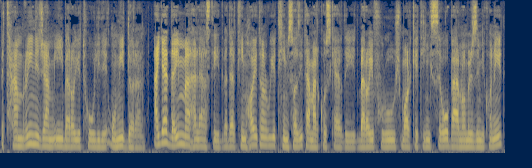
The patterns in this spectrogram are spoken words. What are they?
به تمرین جمعی برای تولید امید دارند. اگر در این مرحله هستید و در تیم هایتان روی تیم سازی تمرکز کردید برای فروش marketing SEO برنامه ریزی می کنید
